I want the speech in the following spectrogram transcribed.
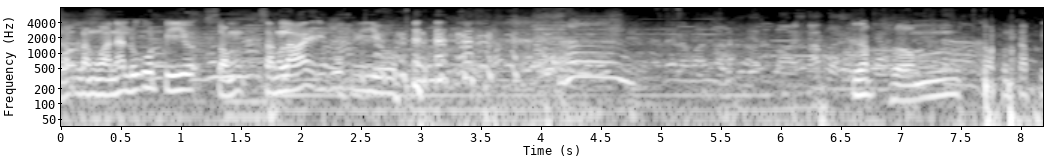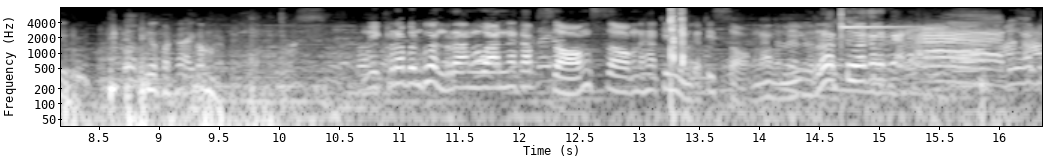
รับรางวัลนะลูกอุดปีสองสองร้อยลูกอุดมีอยู่ครับผมขอบคุณครับพี่เนี่ยขอถ่ายก็นี่ครับเพื่อนๆรางวัลนะครับสองซองนะครับที่หนึ่งกับที่สองนะวันนี้รอดตัวครับเพื่อนๆอ่าดูครับ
